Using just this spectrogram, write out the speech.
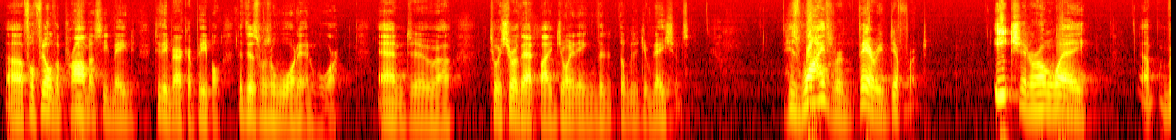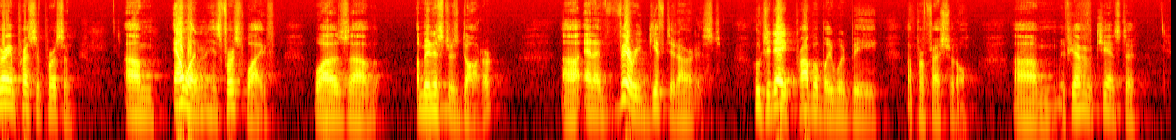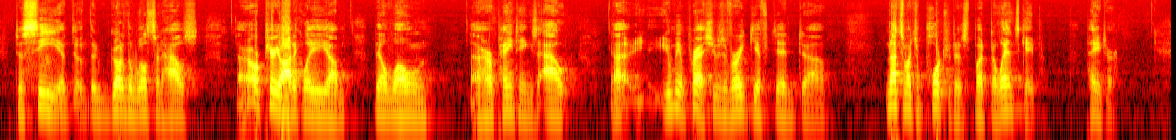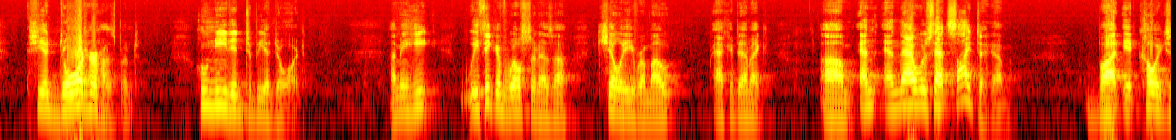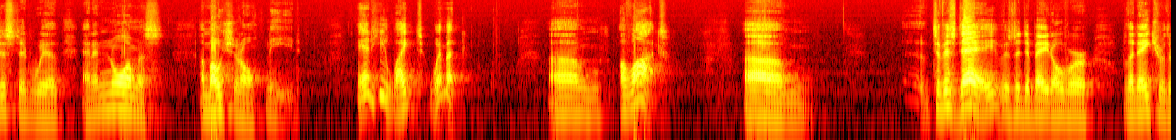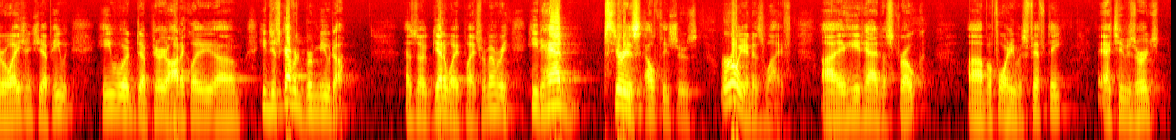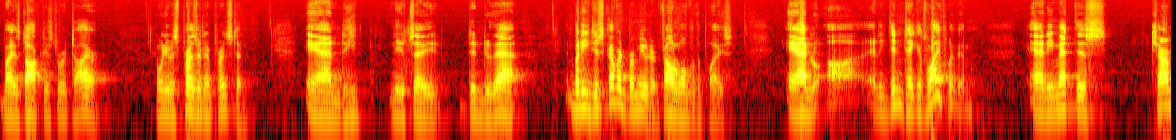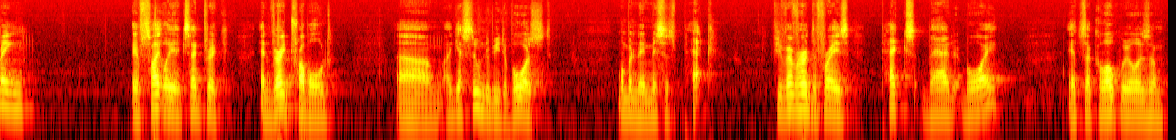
uh, fulfill the promise he'd made to the American people that this was a war to end war, and to, uh, to assure that by joining the, the League of Nations. His wives were very different, each in her own way, a very impressive person. Um, Ellen, his first wife, was uh, a minister's daughter uh, and a very gifted artist who today probably would be a professional. Um, if you have a chance to, to see, uh, to, to go to the Wilson House, uh, or periodically um, they'll loan uh, her paintings out, uh, you'll be impressed. She was a very gifted, not so much a portraitist, but a landscape painter. She adored her husband, who needed to be adored. I mean, he, we think of Wilson as a chilly, remote academic, um, and, and there was that side to him. But it coexisted with an enormous emotional need. And he liked women um, a lot. Um, to this day, there's a debate over the nature of the relationship. He, he would uh, periodically, uh, he discovered Bermuda as a getaway place. Remember, he, he'd had serious health issues early in his life. Uh, he'd had a stroke uh, before he was 50. Actually, he was urged by his doctors to retire when he was president of Princeton. And he, to say, didn't do that. But he discovered Bermuda and fell in love with the place. And, uh, and he didn't take his wife with him. And he met this charming, if slightly eccentric, and very troubled, um, I guess soon to be divorced, woman named Mrs. Peck. If you've ever heard the phrase Peck's bad boy, it's a colloquialism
